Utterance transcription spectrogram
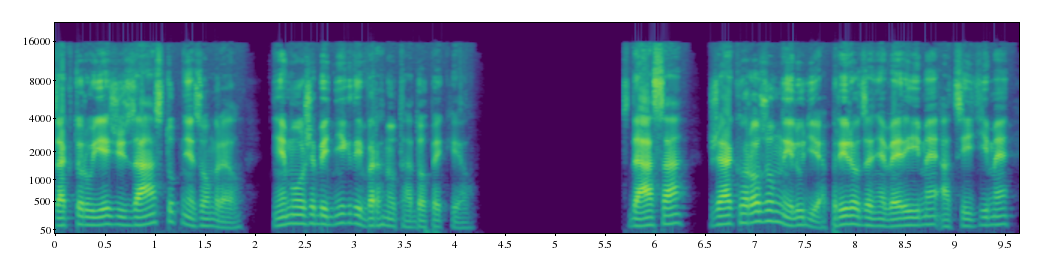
za ktorú Ježiš zástupne zomrel, nemôže byť nikdy vrhnutá do pekiel. Zdá sa, že ako rozumní ľudia prirodzene veríme a cítime,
